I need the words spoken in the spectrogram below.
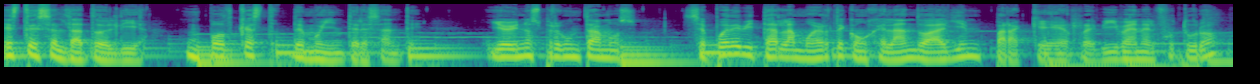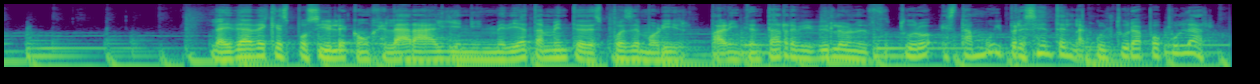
Este es el dato del día, un podcast de muy interesante. Y hoy nos preguntamos, ¿se puede evitar la muerte congelando a alguien para que reviva en el futuro? La idea de que es posible congelar a alguien inmediatamente después de morir para intentar revivirlo en el futuro está muy presente en la cultura popular.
